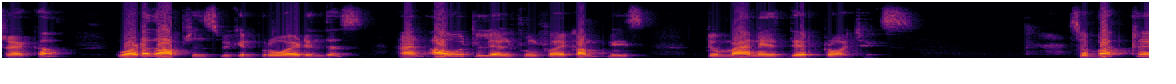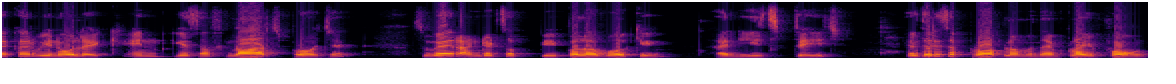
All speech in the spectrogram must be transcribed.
tracker what are the options we can provide in this and how it will helpful for companies to manage their projects. So bug tracker we know like in case of large project so where hundreds of people are working and each stage if there is a problem when the employee found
